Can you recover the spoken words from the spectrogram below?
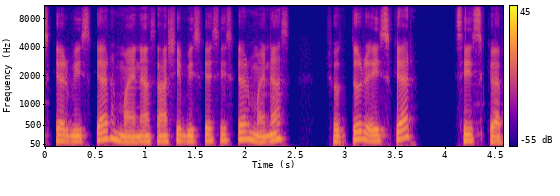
স্কোয়ার বি স্কোয়ার মাইনাস আশি B square C square minus সত্তর স্কোয়ার সি স্কোয়ার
